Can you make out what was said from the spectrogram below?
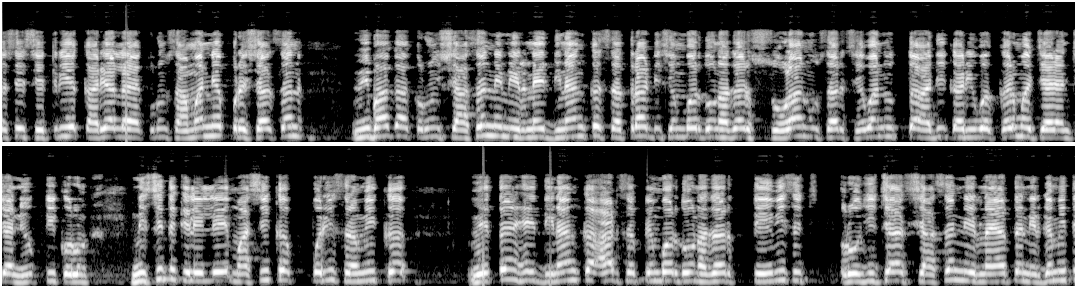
तसेच क्षेत्रीय कार्यालयाकडून सामान्य प्रशासन विभागाकडून शासन निर्णय दिनांक सतरा डिसेंबर दोन हजार सोळा नुसार सेवानिवृत्त अधिकारी व कर्मचाऱ्यांच्या नियुक्ती करून निश्चित केलेले मासिक परिश्रमिक वेतन हे दिनांक आठ सप्टेंबर दोन हजार तेवीस रोजीच्या शासन निर्णयात निर्गमित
